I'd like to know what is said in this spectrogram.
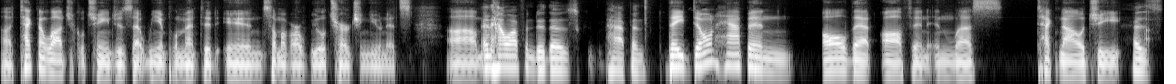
uh, technological changes that we implemented in some of our wheel charging units. Um, And how often do those happen? they don't happen all that often unless technology Has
